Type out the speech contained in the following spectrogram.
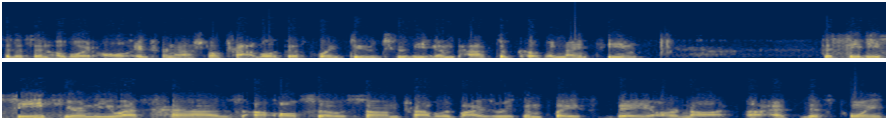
citizen, avoid all international travel at this point due to the impact of COVID-19. The CDC here in the US has uh, also some travel advisories in place. They are not uh, at this point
